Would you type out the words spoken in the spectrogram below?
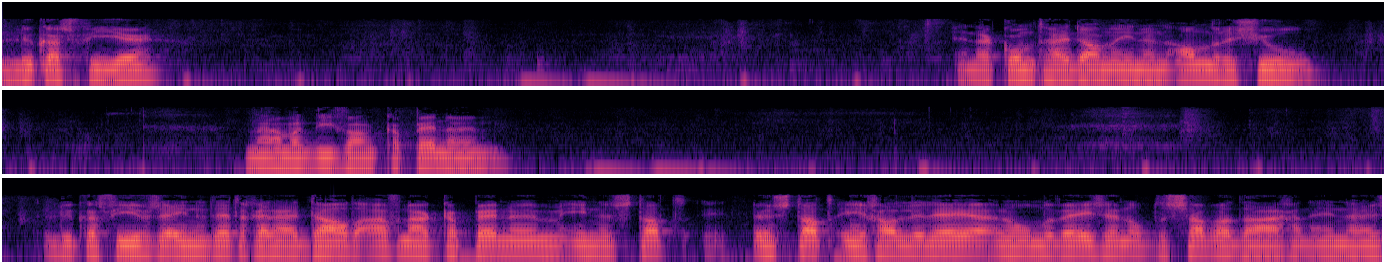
Lucas 4. En daar komt hij dan in een andere shul. Namelijk die van Capernaum. Lucas 4, vers 31. En hij daalde af naar Capernaum, in een stad, een stad in Galilea, en onderwees hen op de Sabbatdagen. En, hij,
